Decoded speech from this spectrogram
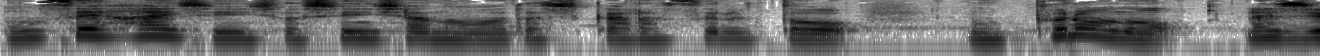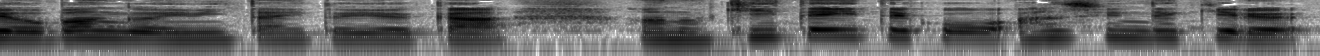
音声配信初心者の私からするともうプロのラジオ番組みたいというかあの聞いていてこう安心できる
